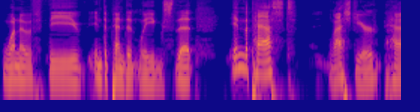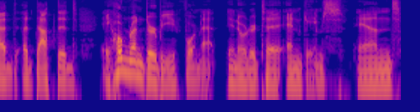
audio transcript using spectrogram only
one of the independent leagues that in the past last year had adopted a home run derby format in order to end games. And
